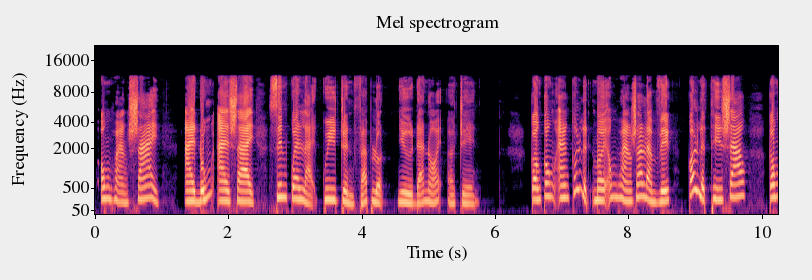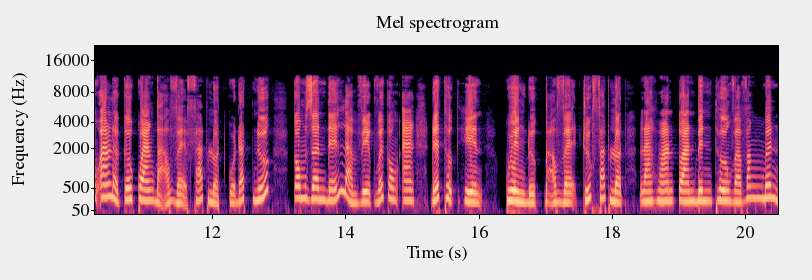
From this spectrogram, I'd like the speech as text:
ông Hoàng sai. Ai đúng ai sai, xin quay lại quy trình pháp luật như đã nói ở trên. Còn công an có lịch mời ông Hoàng ra làm việc, có lịch thì sao? Công an là cơ quan bảo vệ pháp luật của đất nước. Công dân đến làm việc với công an để thực hiện quyền được bảo vệ trước pháp luật là hoàn toàn bình thường và văn minh.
